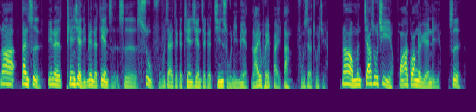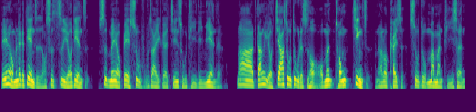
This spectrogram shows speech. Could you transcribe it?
那但是因为天线里面的电子是束缚在这个天线这个金属里面，来回摆荡，辐射出去。那我们加速器发光的原理，是因为我们那个电子哦是自由电子，是没有被束缚在一个金属体里面的。那当有加速度的时候，我们从静止，然后开始速度慢慢提升，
